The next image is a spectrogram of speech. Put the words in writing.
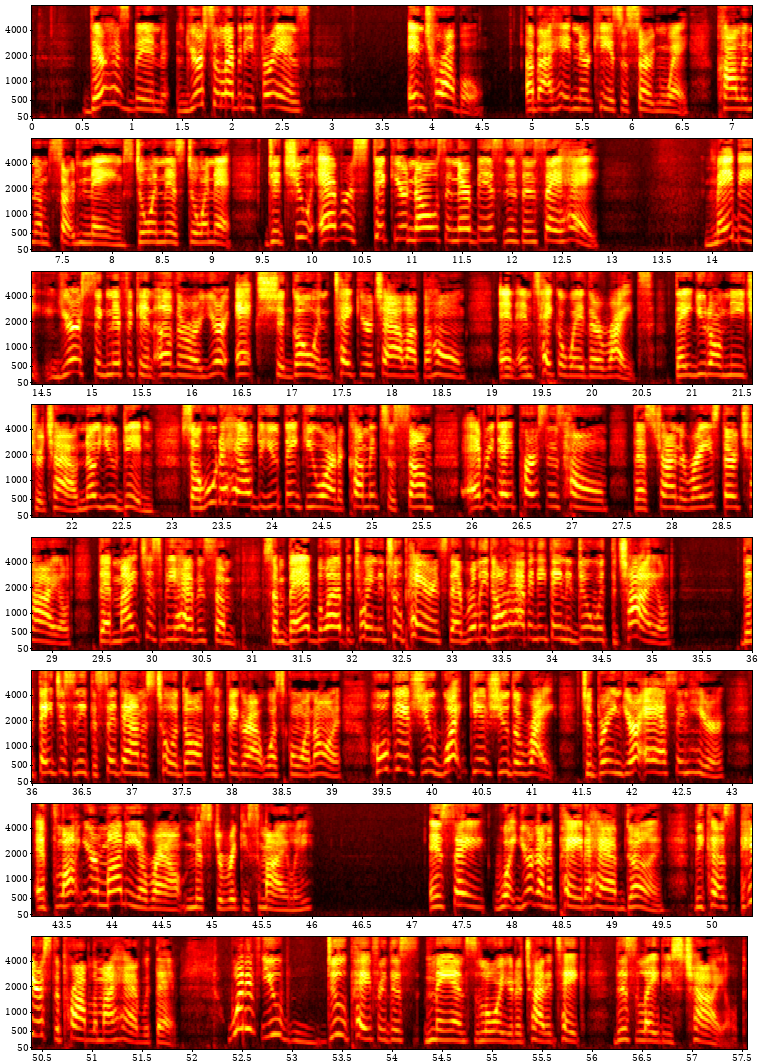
there has been your celebrity friends in trouble about hitting their kids a certain way, calling them certain names, doing this, doing that. Did you ever stick your nose in their business and say, hey, maybe your significant other or your ex should go and take your child out the home and, and take away their rights. They you don't need your child. No, you didn't. So who the hell do you think you are to come into some everyday person's home that's trying to raise their child that might just be having some some bad blood between the two parents that really don't have anything to do with the child? That they just need to sit down as two adults and figure out what's going on. Who gives you what gives you the right to bring your ass in here and flaunt your money around, Mr. Rickey Smiley? And say what you're going to pay to have done. Because here's the problem I have with that. What if you do pay for this man's lawyer to try to take this lady's child?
